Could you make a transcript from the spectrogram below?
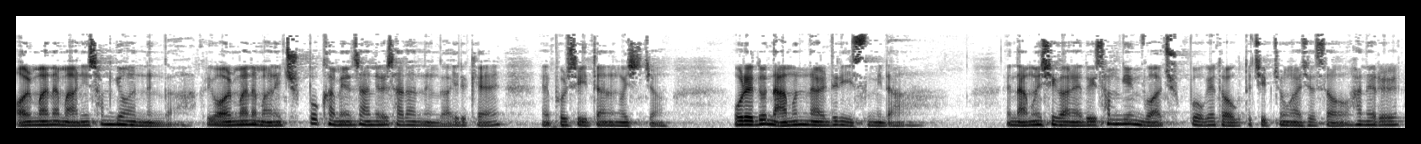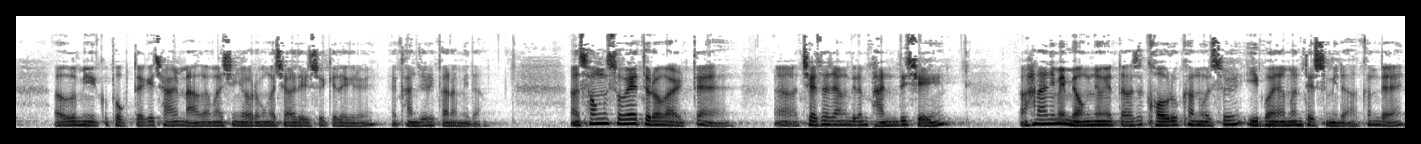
얼마나 많이 섬겨왔는가 그리고 얼마나 많이 축복하면서 하늘을 살았는가 이렇게 볼 수 있다는 것이죠. 올해도 남은 날들이 있습니다. 남은 시간에도 이 섬김과 축복에 더욱더 집중하셔서 한 해를 의미 있고 복되게 잘 마감하신 여러분과 제가 될 수 있게 되기를 간절히 바랍니다. 성소에 들어갈 때 제사장들은 반드시 하나님의 명령에 따라서 거룩한 옷을 입어야만 됐습니다. 그런데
